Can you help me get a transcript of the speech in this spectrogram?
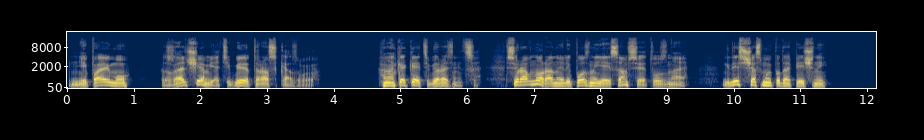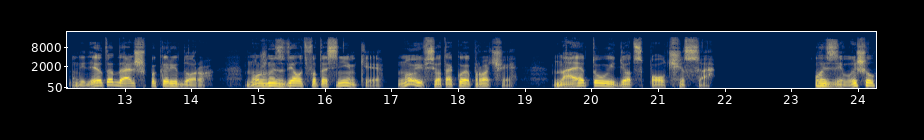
«Не пойму, зачем я тебе это рассказываю?» «А какая тебе разница? Все равно, рано или поздно я и сам все это узнаю. Где сейчас мой подопечный?» «Где-то дальше по коридору. Нужно сделать фотоснимки, ну и все такое прочее. На это уйдет с полчаса». Оззи вышел,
